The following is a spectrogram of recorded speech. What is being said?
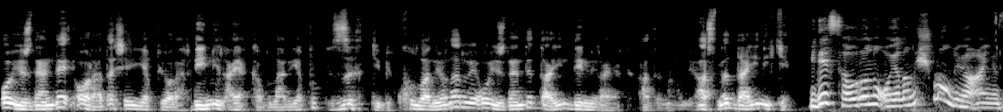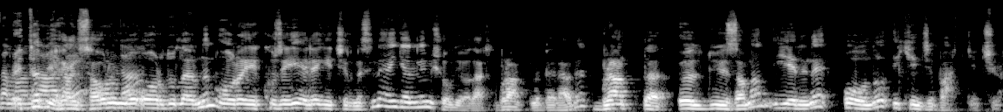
O yüzden de orada şey yapıyorlar. Demir ayakkabılar yapıp zırh gibi kullanıyorlar ve o yüzden de Dain demir ayak adını alıyor. Aslında Dain 2. Bir de Sauron'u oyalamış mı oluyor aynı zamanda E tabii abi yani Sauron'un ordularının orayı kuzeyi ele geçirmesini engellemiş oluyorlar Brand'la beraber. Brand da öldüğü zaman yerine oğlu 2. Bart geçiyor.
